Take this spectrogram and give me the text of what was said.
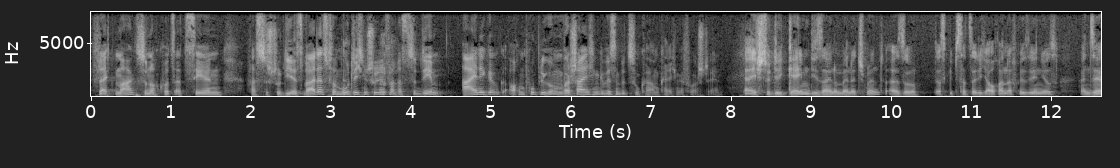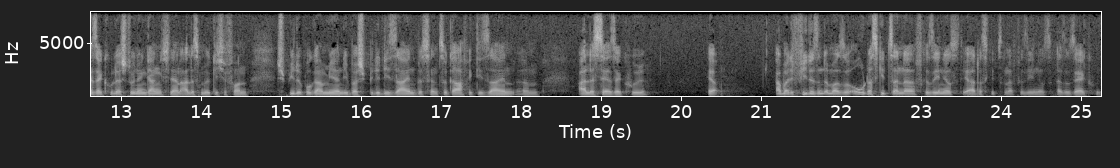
Vielleicht magst du noch kurz erzählen, was du studierst. Weil das vermutlich ein Studienfach ist, zu dem einige auch im Publikum wahrscheinlich einen gewissen Bezug haben, kann ich mir vorstellen. Ja, ich studiere Game Design und Management. Also das gibt es tatsächlich auch an der Fresenius. Ein sehr, sehr cooler Studiengang. Ich lerne alles Mögliche von Spieleprogrammieren über Spieledesign bis hin zu Grafikdesign. Ähm, alles sehr, sehr cool. Ja. Aber die viele sind immer so, oh, das gibt's an der Fresenius. Ja, das gibt's an der Fresenius. Also sehr cool.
